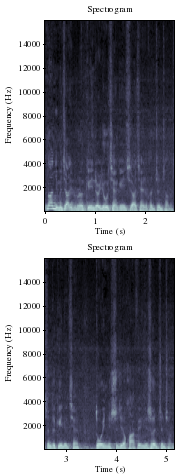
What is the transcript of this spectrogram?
那你们家里主人给你点油钱，给你其他钱是很正常的，甚至给你的钱多于你实际的花费也是很正常的。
